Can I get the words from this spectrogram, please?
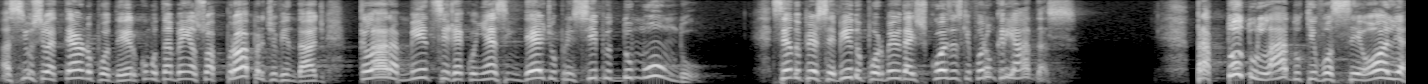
assim o seu eterno poder, como também a sua própria divindade, claramente se reconhecem desde o princípio do mundo, sendo percebido por meio das coisas que foram criadas. Para todo lado que você olha,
